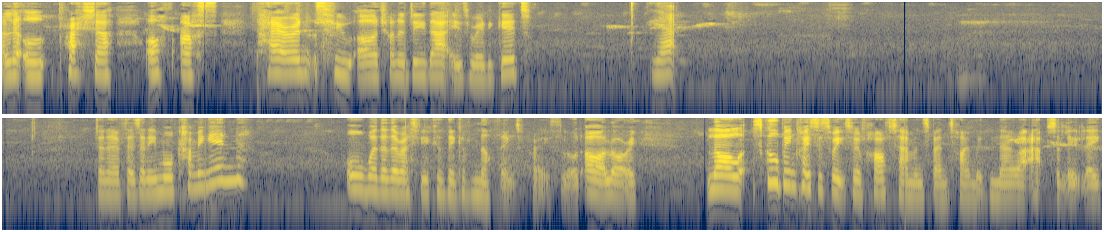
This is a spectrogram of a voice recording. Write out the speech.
A little pressure off us parents who are trying to do that is really good. Yeah, Don't know if there's any more coming in or whether the rest of you can think of nothing to praise the Lord. Oh, Laurie. Lol, school being closed this week, so we have half term and spend time with Noah. Absolutely.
